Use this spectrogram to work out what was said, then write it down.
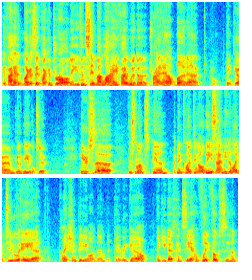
If I had, like I said, if I could draw to even save my life, I would uh, try it out, but uh, I don't think I'm going to be able to. Here's uh, this month's pin. I've been collecting all these. I need to like do a uh, collection video on them, but there we go. I think you guys can see it. Hopefully it focuses in.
